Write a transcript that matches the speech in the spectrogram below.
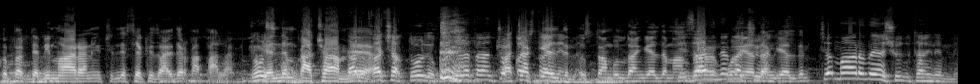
Köpek de bir mağaranın içinde 8 aydır kapalı. Kendim kaçağım. Tabii he. kaçak doğru diyor. Konya'da falan çok Kaçak geldim. emmi. İstanbul'dan geldim. Ankara, Konya'dan geldim. Mağarada yaşıyordu Tahir emmi.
